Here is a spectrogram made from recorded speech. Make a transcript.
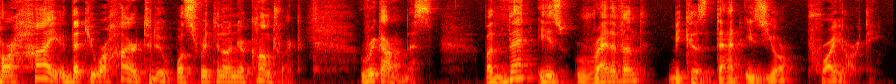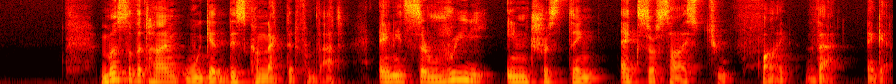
or hire, that you were hired to do, what's written on your contract. Regardless, but that is relevant because that is your priority. Most of the time, we get disconnected from that, and it's a really interesting exercise to find that again.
